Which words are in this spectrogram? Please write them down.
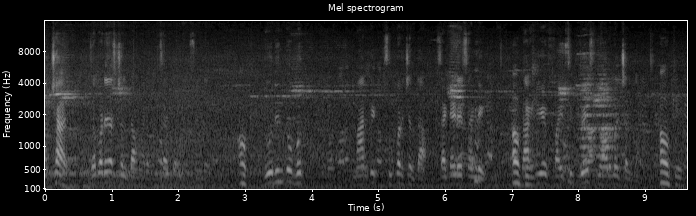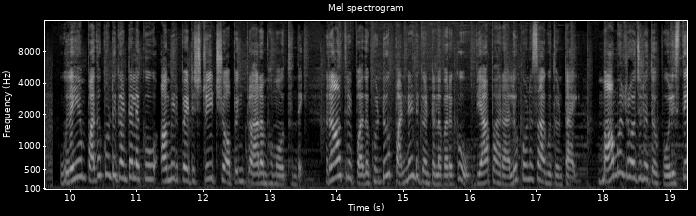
अच्छा है। ज़बरदस्त चलता हमारा ओके दो दिन तो बहुत मार्केट सुपर चलता सैटरडे संडे बाकी ये फाइव सिक्स डेज़ नॉर्मल चलता। ఉదయం పదకొండు గంటలకు అమీర్పేట్ స్ట్రీట్ షాపింగ్ ప్రారంభమవుతుంది. రాత్రి పదకొండు పన్నెండు గంటల వరకు వ్యాపారాలు కొనసాగుతుంటాయి. మామూలు రోజులతో పోలిస్తే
